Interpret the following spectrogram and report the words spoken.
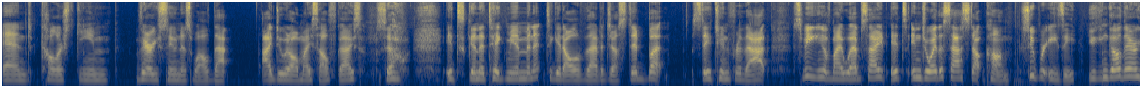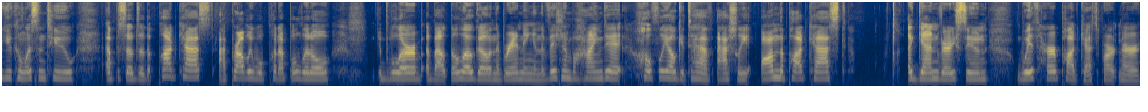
and color scheme very soon as well. That I do it all myself, guys. So, it's going to take me a minute to get all of that adjusted, but stay tuned for that. Speaking of my website, it's enjoythesass.com. Super easy. You can go there, you can listen to episodes of the podcast. I probably will put up a little blurb about the logo and the branding and the vision behind it. Hopefully, I'll get to have Ashley on the podcast again very soon with her podcast partner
